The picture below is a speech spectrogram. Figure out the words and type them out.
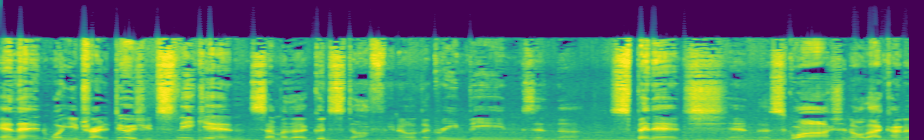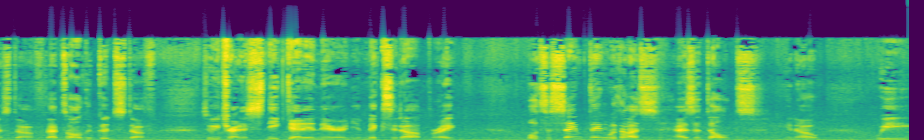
And then what you try to do is you'd sneak in some of the good stuff, you know, the green beans and the spinach and the squash and all that kind of stuff. That's all the good stuff. So you try to sneak that in there and you mix it up, right? Well, it's the same thing with us as adults, you know. We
